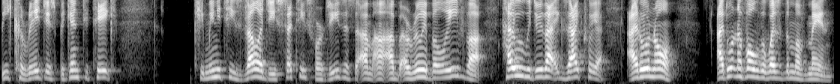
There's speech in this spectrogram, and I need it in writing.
be courageous, begin to take communities, villages, cities for Jesus. Um, I, I, I really believe that. How we do that exactly, I don't know. I don't have all the wisdom of men,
